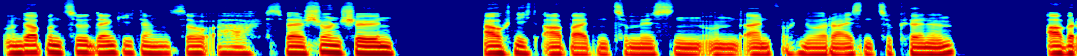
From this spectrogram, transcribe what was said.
Und ab und zu denke ich dann so, ach, es wäre schon schön, auch nicht arbeiten zu müssen und einfach nur reisen zu können. Aber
